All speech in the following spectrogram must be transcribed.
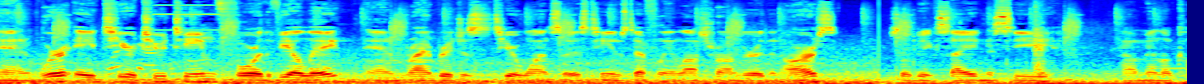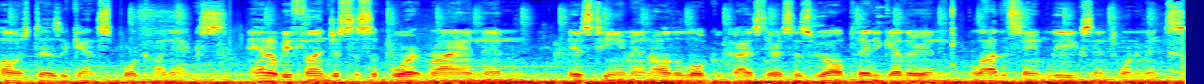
And we're a tier two team for the VLA and Ryan Bridges is tier one, so his team's definitely a lot stronger than ours. So it'll be exciting to see how Menlo College does against SportCon-X. And it'll be fun just to support Ryan and his team and all the local guys there since we all play together in a lot of the same leagues and tournaments.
